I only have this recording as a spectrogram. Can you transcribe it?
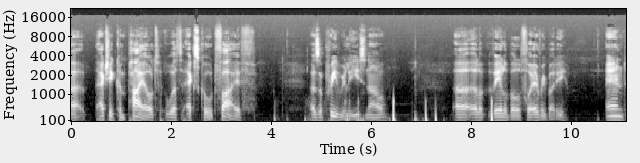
Uh, actually compiled with Xcode 5 as a pre release now uh, available for everybody and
